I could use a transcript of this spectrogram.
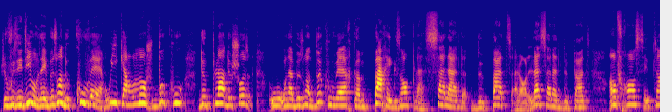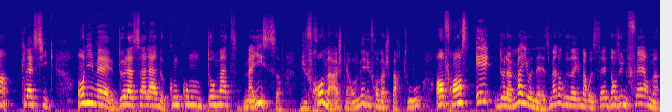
Je vous ai dit, vous avez besoin de couverts. Oui, car on mange beaucoup de plats, de choses où on a besoin de couverts, comme par exemple la salade de pâtes. Alors la salade de pâtes, en France, c'est un classique. On y met de la salade, concombre, tomate, maïs, du fromage, car on met du fromage partout, en France, et de la mayonnaise. Maintenant, vous avez ma recette dans une ferme,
